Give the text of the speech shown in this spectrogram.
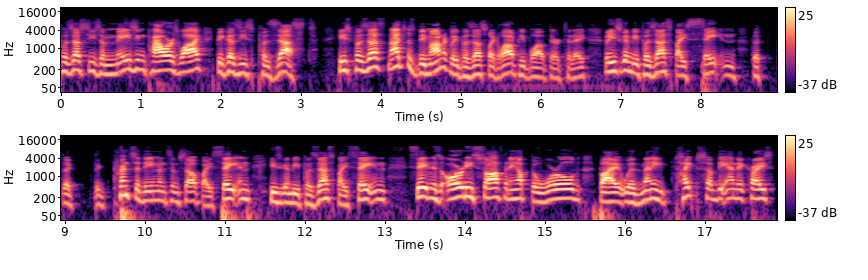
possess these amazing powers. Why? Because he's possessed. He's possessed, not just demonically possessed like a lot of people out there today, but he's going to be possessed by Satan, the, the the prince of demons himself by Satan. He's going to be possessed by Satan. Satan is already softening up the world by with many types of the Antichrist.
